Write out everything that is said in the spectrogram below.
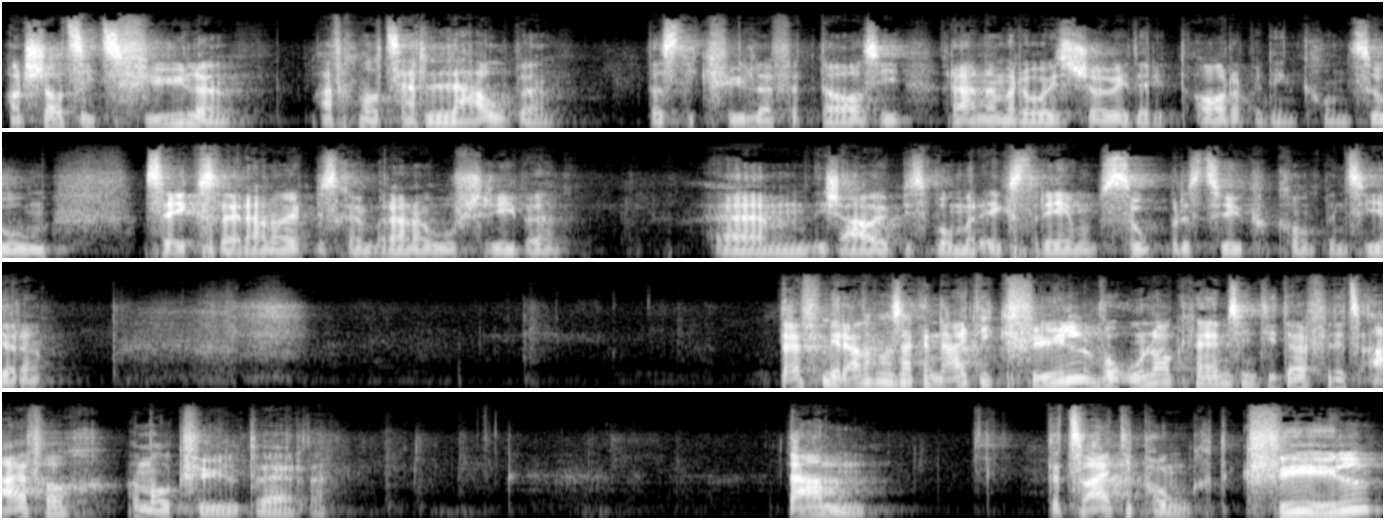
Anstatt sie zu fühlen, einfach mal zu erlauben, dass die Gefühle da sind, rennen wir uns schon wieder in die Arbeit, in den Konsum. Sex wäre auch noch etwas, könnte man auch noch aufschreiben. Ähm, ist auch etwas, wo man extrem superes Zeug kompensieren kann. Dürfen wir einfach mal sagen, nein, die Gefühle, die unangenehm sind, die dürfen jetzt einfach einmal gefühlt werden. Dann, der zweite Punkt. Gefühl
